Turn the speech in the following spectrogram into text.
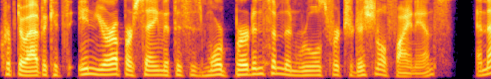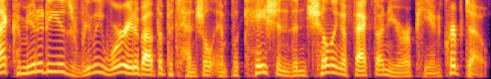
Crypto advocates in Europe are saying that this is more burdensome than rules for traditional finance, and that community is really worried about the potential implications and chilling effect on European crypto.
